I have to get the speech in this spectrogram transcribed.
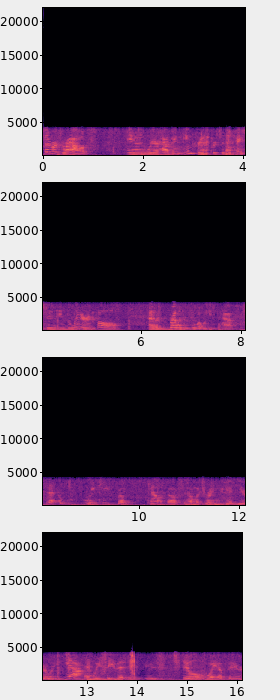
summer droughts, and we're having increased precipitation in the winter and fall as relative to what we used to have. That, we keep a count of how much rain we get yearly, Yeah, and we see that it is still way up there.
